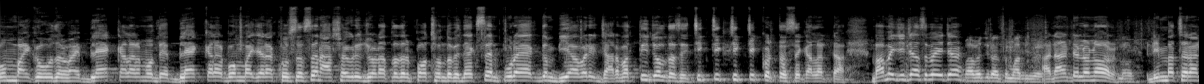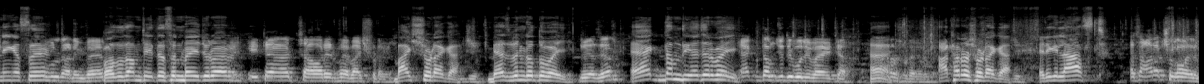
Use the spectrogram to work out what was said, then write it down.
বোম্বাই কবুতর ভাই ব্ল্যাক কালার মধ্যে ব্ল্যাক কালার বোম্বাই যারা খুঁজতেছেন আশা করি জোড়া আপনাদের পছন্দ হবে। দেখছেন পুরো একদম বিয়া বাড়ির ঝাড়বাতি চলতেছে চিক চিক চিক চিক করতেছে কালারটা বামে যেটা আছে ভাই এটা? ভাবে যেটা আছে মাদি ভাই। আর ডানটেলো নর নর। ডিম বাচ্চা রানিং আছে। ফুল রানিং ভাই। কত দাম চাইতেছেন ভাই জোড়ার? এটা চাওয়ারের ভাই বাইশশো টাকা। বাইশশো টাকা। বেচবেন কত ভাই? দুই হাজার। একদম দুই হাজার ভাই। একদম যদি বলি ভাই এটা হ্যাঁ। আঠারোশো টাকা। আঠারোশো টাকা। এটা কি লাস্ট আর একশো কমাই দিন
